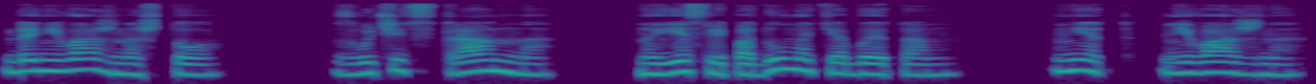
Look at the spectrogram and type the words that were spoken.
Да неважно что. Звучит странно, но если подумать об этом... Нет, неважно.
